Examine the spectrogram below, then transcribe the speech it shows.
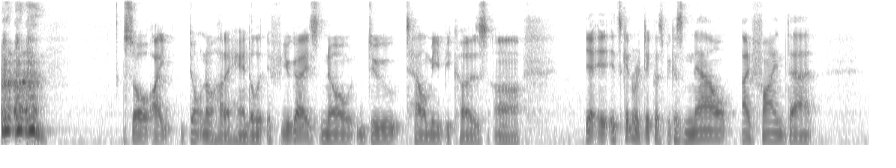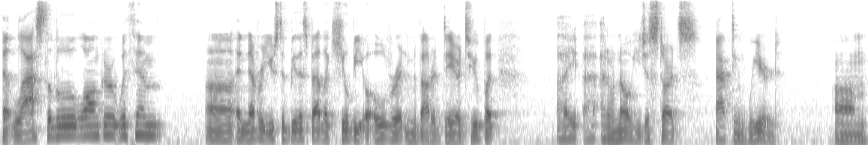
so I don't know how to handle it. If you guys know, do tell me because uh, yeah, it, it's getting ridiculous. Because now I find that it lasts a little longer with him. Uh, it never used to be this bad. Like he'll be over it in about a day or two, but I I, I don't know. He just starts acting weird. Um,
